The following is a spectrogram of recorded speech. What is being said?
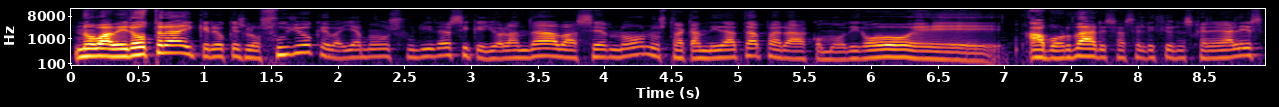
no va a haber otra y creo que es lo suyo que vayamos unidas y que Yolanda va a ser ¿no? nuestra candidata para, como digo, eh, abordar esas elecciones generales.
